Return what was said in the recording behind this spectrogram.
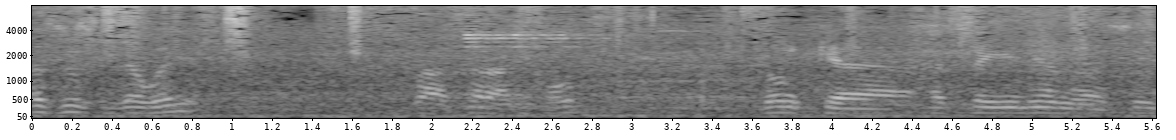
الجزائر الزوج الزوال بعثر عليكم. دونك السيدين سي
